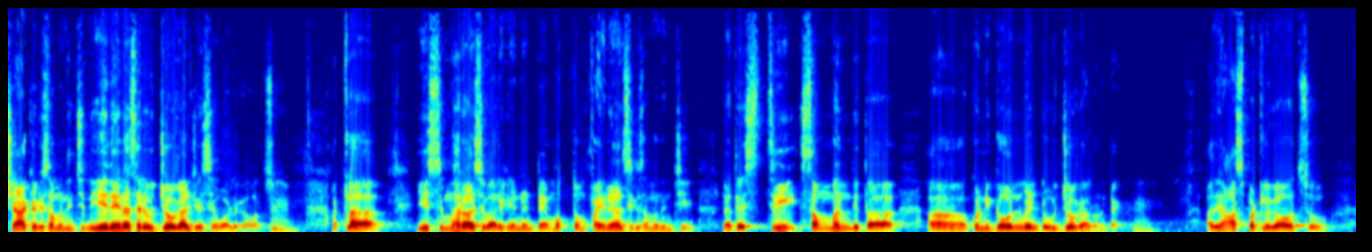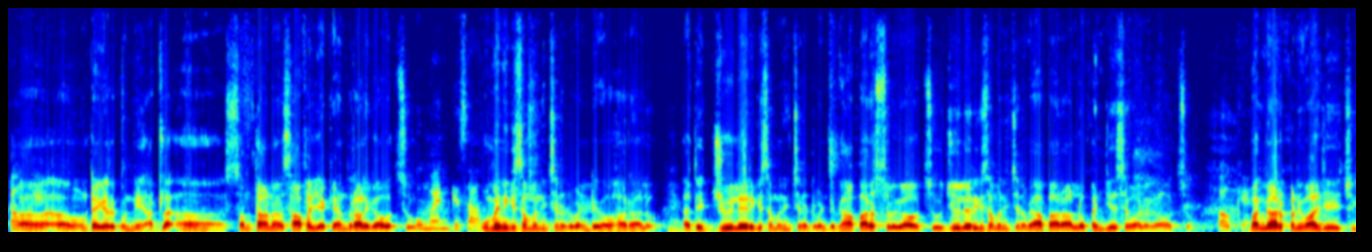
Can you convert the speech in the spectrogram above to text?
శాఖకి సంబంధించింది ఏదైనా సరే ఉద్యోగాలు చేసేవాళ్ళు కావచ్చు. అట్లా ఈ సింహరాశి వారికి ఏంటంటే మొత్తం ఫైనాన్స్కి సంబంధించి లేకపోతే స్త్రీ సంబంధిత కొన్ని గవర్నమెంట్ ఉద్యోగాలు ఉంటాయి. అది హాస్పిటల్ కావచ్చు ఉంటాయి కదా కొన్ని. అట్లా సంతాన సాఫల్య కేంద్రాలు కావచ్చు ఉమెన్కి ఉమెన్కి సంబంధించినటువంటి వ్యవహారాలు లేకపోతే జ్యువెలరీకి సంబంధించినటువంటి వ్యాపారస్తులు కావచ్చు జ్యువెలరీకి సంబంధించిన వ్యాపారాల్లో పనిచేసే వాళ్ళు కావచ్చు బంగారు పని వాళ్ళు చేయొచ్చు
